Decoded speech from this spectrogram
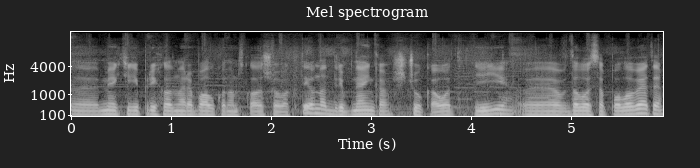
Е, Ми як тільки приїхали на рибалку, нам сказали, що активна, дрібненька щука. От її е, вдалося половити.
